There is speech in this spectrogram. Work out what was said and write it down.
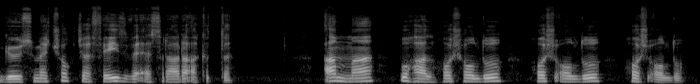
göğsüme çokça feyiz ve esrarı akıttı. Ama bu hal hoş oldu, hoş oldu, hoş oldu.''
